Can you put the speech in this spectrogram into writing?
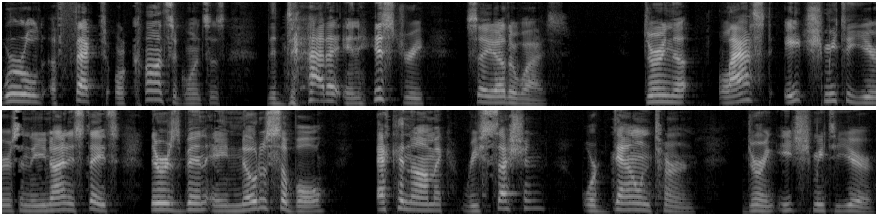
world effect or consequences, the data in history say otherwise. During the last eight Shemitah years in the United States, there has been a noticeable economic recession or downturn during each Shemitah year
